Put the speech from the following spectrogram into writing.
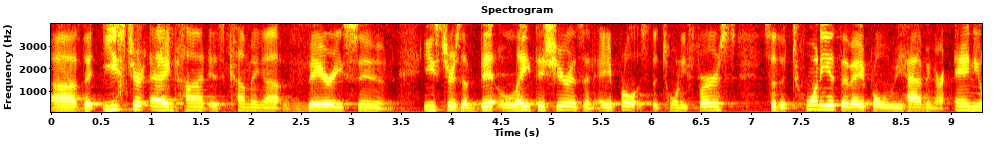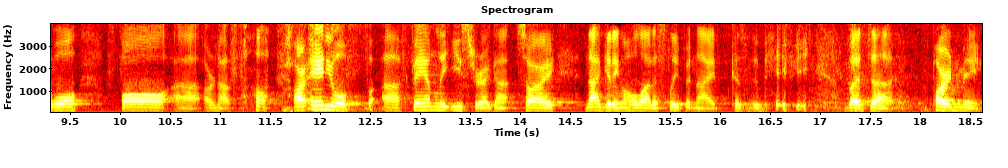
Uh, the Easter egg hunt is coming up very soon. Easter's a bit late this year. It's in April. It's the 21st. So the 20th of April, we'll be having our annual fall, uh, or not fall, our annual uh, family Easter egg hunt. Sorry, not getting a whole lot of sleep at night because of the baby, but uh, pardon me.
